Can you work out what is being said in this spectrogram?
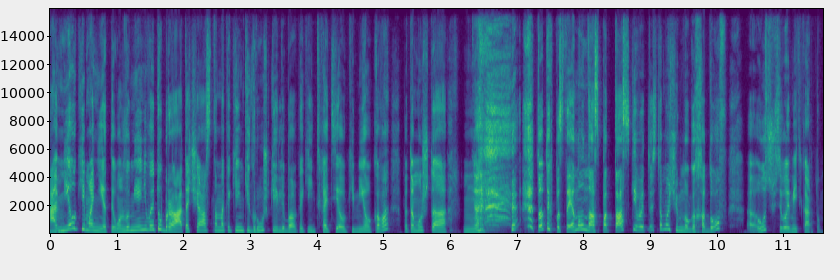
А мелкие монеты он выменивает у брата часто на какие-нибудь игрушки, либо какие-нибудь хотелки мелкого, потому что тот их постоянно у нас подтаскивает. То есть там очень много ходов. Э, Лучше всего иметь карту.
